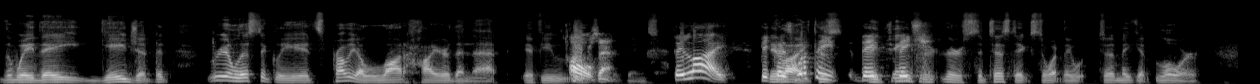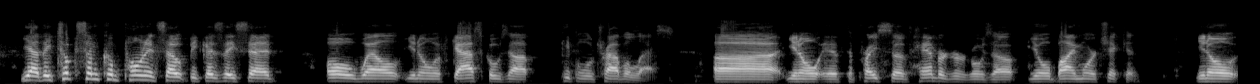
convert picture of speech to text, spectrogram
the way they gauge it. But realistically, it's probably a lot higher than that if you Oh. look at things. They lie because lie, what they they They, they, change their, statistics to what they to make it lower. yeah they took some components out because they said, oh well, you know, if gas goes up, people will travel less. Uh, you know, if the price of hamburger goes up, you'll buy more chicken. You know,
